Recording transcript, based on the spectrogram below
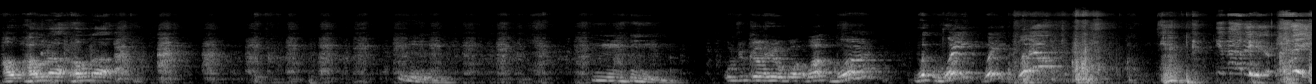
Hold, hold up, hold up. Hmm. Hmm. What you got here? What, what boy? Wait, wait, wait, player. Get out of here. Wait.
